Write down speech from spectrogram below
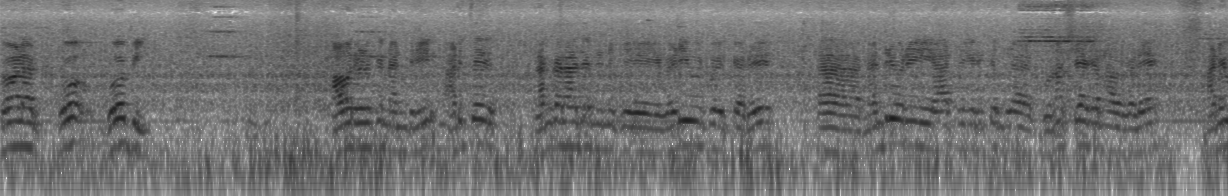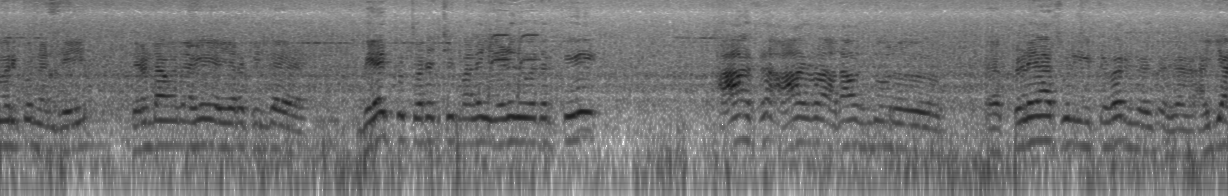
தோழர் கோ கோபி. அவர்களுக்கு நன்றி. அடுத்து ரங்கராஜன் இன்னைக்கு வெளியூர் போயிருக்காரு. அஹ், நன்றி உரை ஆற்றி இருக்கின்ற குணசேகரன் அவர்களே. அனைவருக்கும் நன்றி. இரண்டாவதாக எனக்கு இந்த மேற்கு தொடர்ச்சி மலை எழுதுவதற்கு ஆக ஆக அதாவது இந்த ஒரு பிள்ளையார் சொல்லிக்கிட்டவர் ஐயா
